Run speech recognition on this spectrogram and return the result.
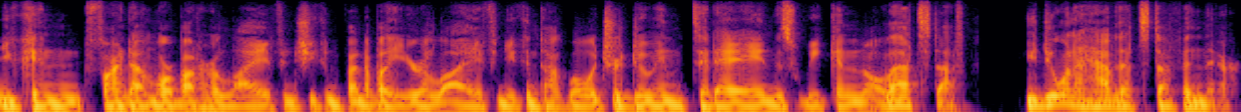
you can find out more about her life and she can find out about your life and you can talk about what you're doing today and this weekend and all that stuff. You do want to have that stuff in there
